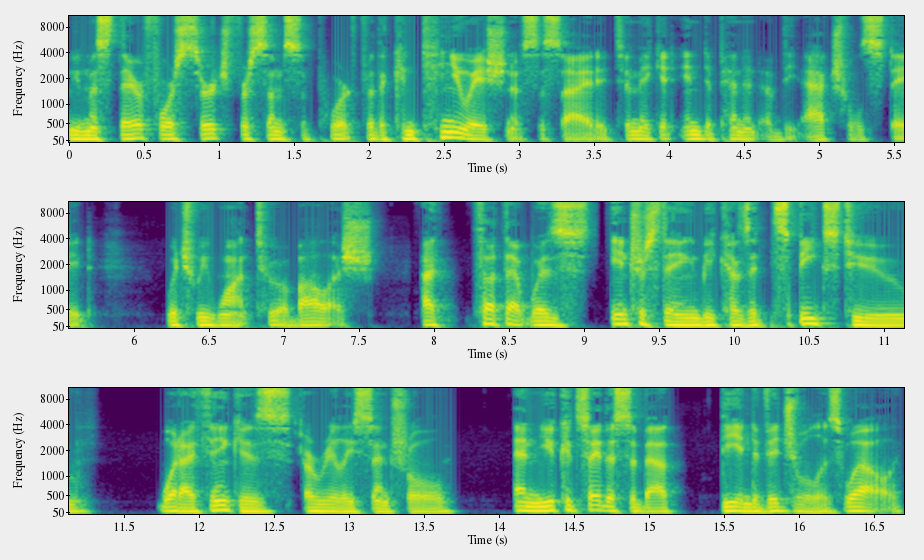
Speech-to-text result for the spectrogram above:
We must therefore search for some support for the continuation of society to make it independent of the actual state which we want to abolish. I thought that was interesting because it speaks to what I think is a really central, and you could say this about the individual as well.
